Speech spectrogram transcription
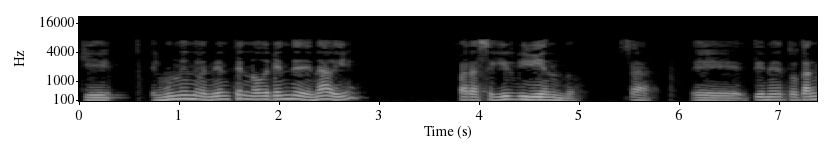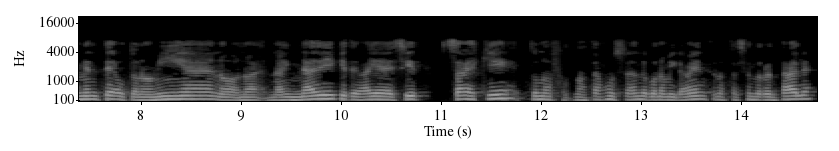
que el mundo independiente no depende de nadie para seguir viviendo, o sea, eh, tiene totalmente autonomía, no, no, no, hay nadie que te vaya a decir, ¿sabes qué? Tú no, no estás funcionando económicamente, no estás siendo rentable,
